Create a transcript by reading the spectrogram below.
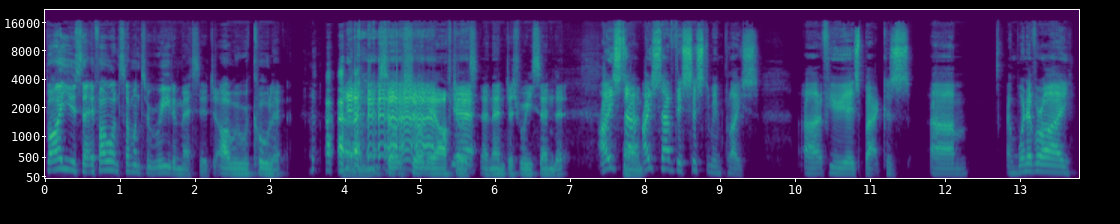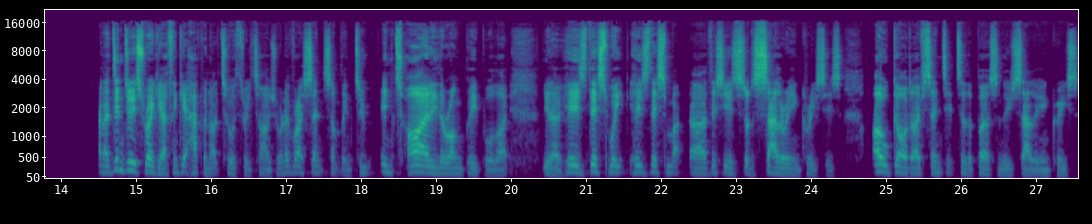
but I use that if I want someone to read a message, I will recall it um, sort of shortly afterwards, and then just resend it. I used to Um, I used to have this system in place uh, a few years back because um, and whenever I and I didn't do this regularly, I think it happened like two or three times. Whenever I sent something to entirely the wrong people, like you know, here's this week, here's this uh, this year's sort of salary increases. Oh God, I've sent it to the person whose salary increase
